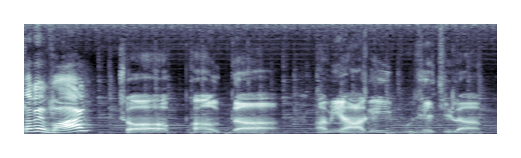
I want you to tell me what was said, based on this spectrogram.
তবে বাঘ? সব ভাওতা আমি আগেই বুঝেছিলাম।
